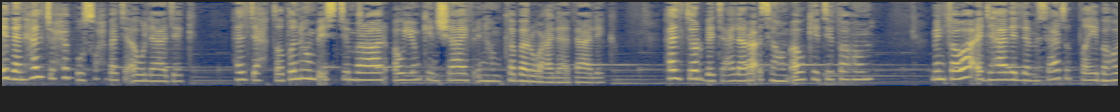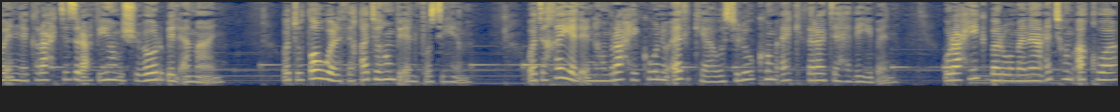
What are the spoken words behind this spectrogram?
إذا هل تحب صحبة أولادك؟ هل تحتضنهم باستمرار أو يمكن شايف أنهم كبروا على ذلك؟ هل تربت على رأسهم أو كتفهم؟ من فوائد هذه اللمسات الطيبة هو أنك راح تزرع فيهم الشعور بالأمان وتطور ثقتهم بأنفسهم وتخيل أنهم راح يكونوا أذكى وسلوكهم أكثر تهذيبا. وراح يكبروا مناعتهم أقوى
